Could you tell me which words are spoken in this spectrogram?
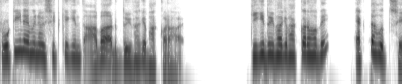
প্রোটিন অ্যামিনো অ্যাসিডকে কিন্তু আবার দুই ভাগে ভাগ করা হয়। কি কি দুই ভাগে ভাগ করা হবে? একটা হচ্ছে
